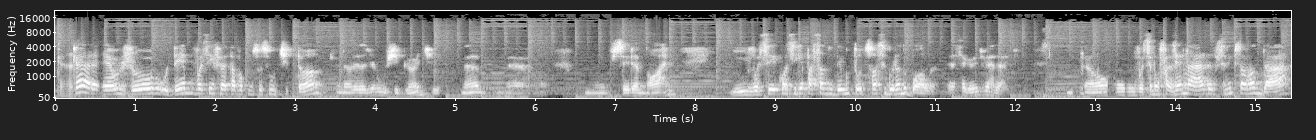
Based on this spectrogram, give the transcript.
cara. Cara, é um jogo. O demo você enfrentava como se fosse um titã, que na verdade era um gigante, né? É, um ser enorme. E você conseguia passar do demo todo só segurando bola. Essa é a grande verdade. Então, você não fazia nada, você nem precisava andar,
